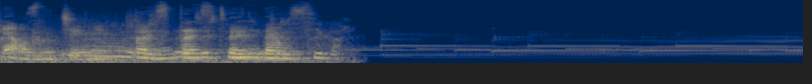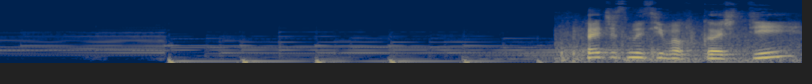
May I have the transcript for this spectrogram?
няма значение. Естествено, е там. Вече сме си в къщи.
